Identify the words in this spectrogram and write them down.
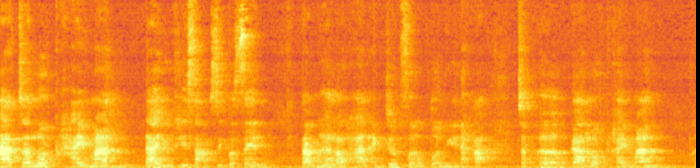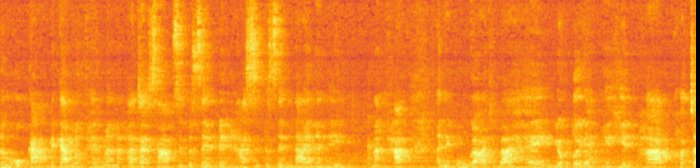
อาจจะลดไขมันได้อยู่ที่ 30%แต่เมื่อเราทาน Angel Firm ตัวนี้นะคะ จะเพิ่มการลดไขมัน เพิ่มโอกาสในการลดไขมันนะคะ จาก 30%เป็น 50%ได้นั่นเะอันนี้ปุ้มก็อธิบายให้ยกตัวอย่างให้เห็นภาพเข้าใจ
